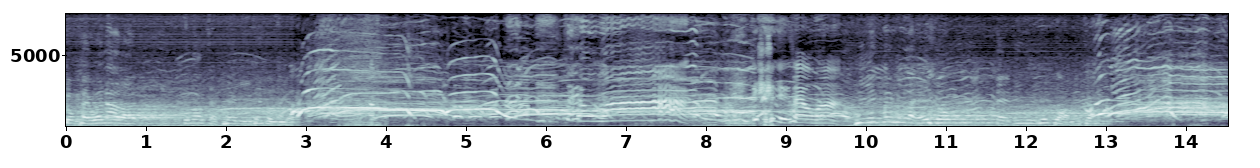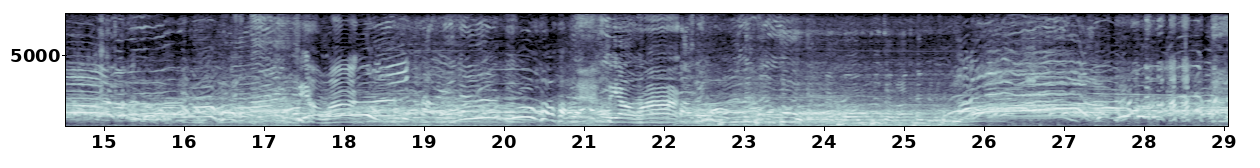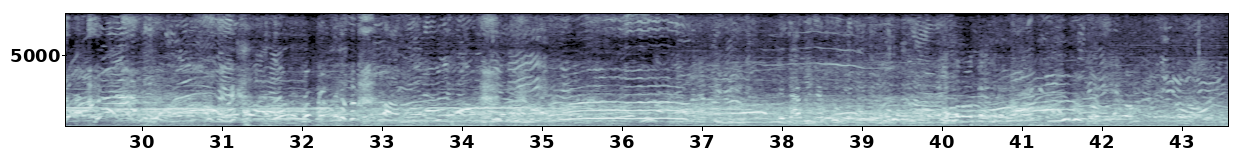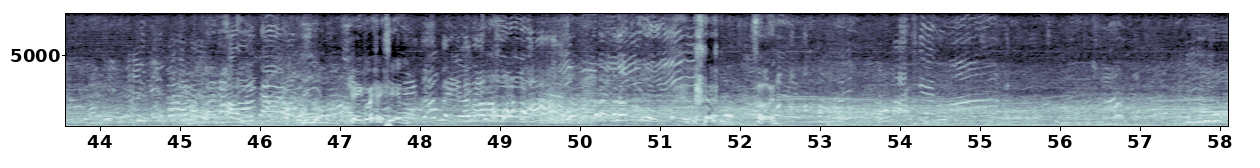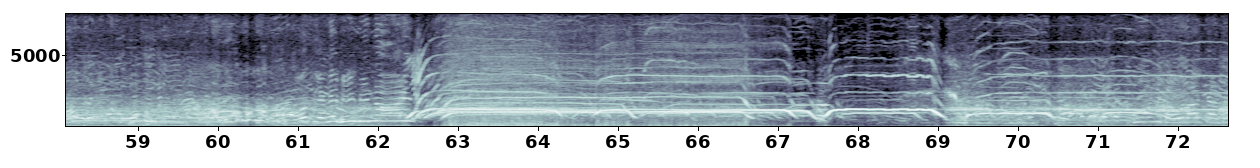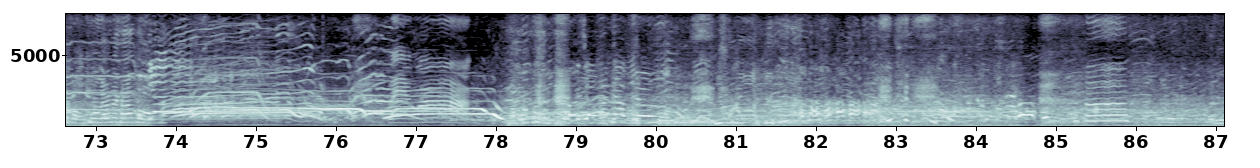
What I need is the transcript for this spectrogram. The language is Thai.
ชมใครว่าน่ารักก็นอกจากแค่นี้แค่คนเดียว แซวมากแซวมากพีคไม่มีไหลให้ชมแต่มีมือให้กอดนะจ๊ะ เสี่ยวมากเสี่ยวมาก พีคไม่พร้อมสู้แต่พร้อมที่จะรักแค่เป็นคนเดียว เด็กไม่ได้กินเขินขอเสียงให้พี่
